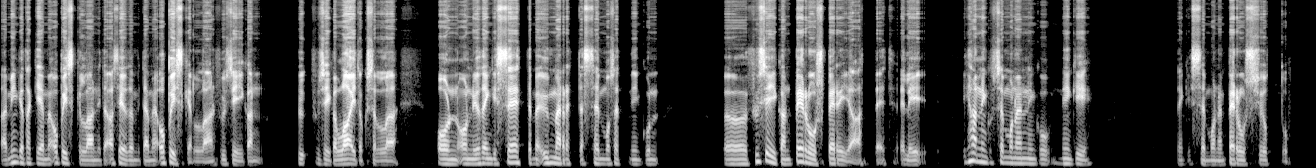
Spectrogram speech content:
tai minkä takia me opiskellaan niitä asioita, mitä me opiskellaan fysiikan, fy, fysiikan laitoksella, on, on jotenkin se, että me ymmärrettäisiin semmoiset niin kuin, fysiikan perusperiaatteet. Eli ihan niin kuin semmoinen niin kuin, niinkin, semmoinen perusjuttu,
